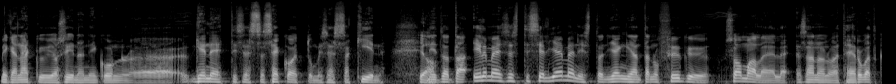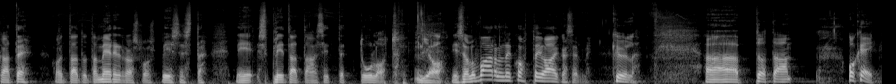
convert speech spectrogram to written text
mikä näkyy jo siinä niin kuin, äh, geneettisessä sekoittumisessakin. Joo. Niin tota, ilmeisesti siellä Jemenistä on jengi antanut fygyä somaleille ja sanonut, että hei ruvetkaa te hoitaa tuota merirosvousbisnestä, niin splitataan sitten tulot. Joo. Niin se on ollut vaarallinen kohta jo aikaisemmin. Kyllä. Uh, tota, Okei, okay.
